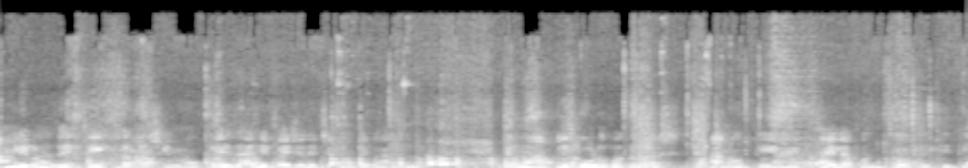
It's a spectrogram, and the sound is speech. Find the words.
चांगली भाजायची एकदम अशी मोकळी झाली पाहिजे त्याच्यामध्ये भाजून. तेव्हा आपली गोड वगैरे अशी छान होती आणि खायला पण चव देते ती.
